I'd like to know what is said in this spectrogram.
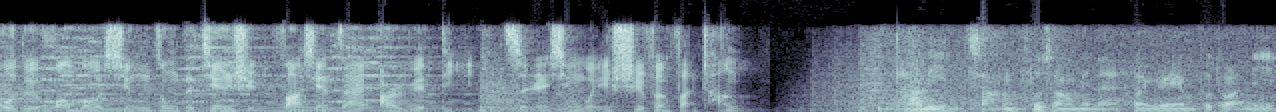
过对黄某行踪的监视，发现在二月底，此人行为十分反常。她的账户上面呢，源源不断的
